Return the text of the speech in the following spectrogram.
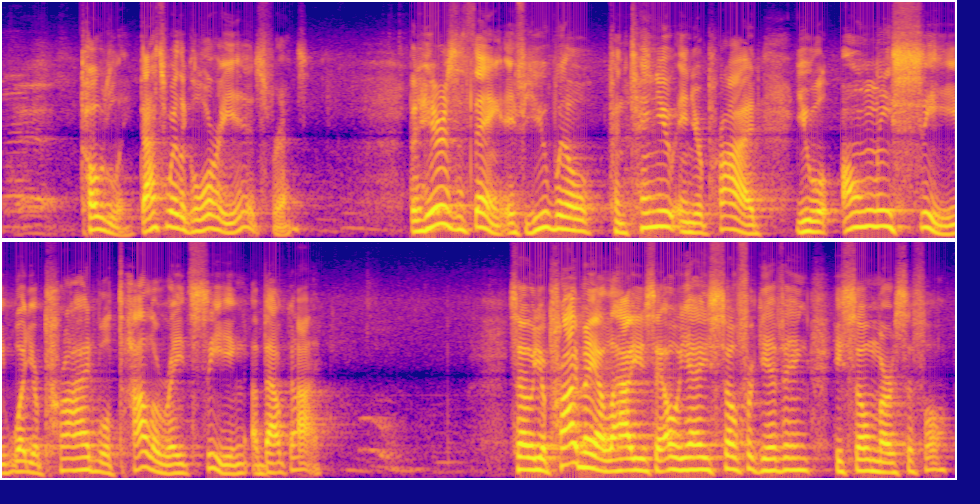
Amen. Totally. That's where the glory is, friends. But here's the thing if you will continue in your pride, you will only see what your pride will tolerate seeing about God. So your pride may allow you to say, oh, yeah, he's so forgiving, he's so merciful.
